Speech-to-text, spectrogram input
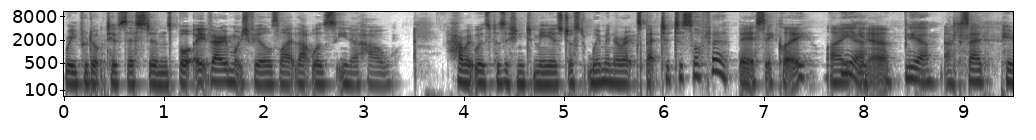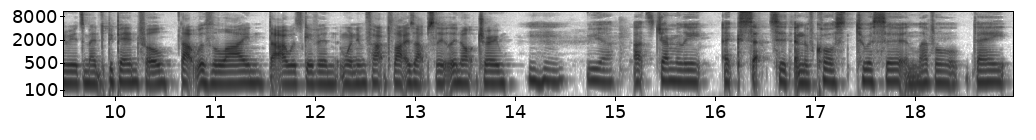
reproductive systems, but it very much feels like that was you know how how it was positioned to me as just women are expected to suffer basically. Like Yeah. you know, yeah. like I said, periods are meant to be painful. That was the line that I was given, when in fact that is absolutely not true. Mm-hmm. Yeah, that's generally accepted. And of course, to a certain level, they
